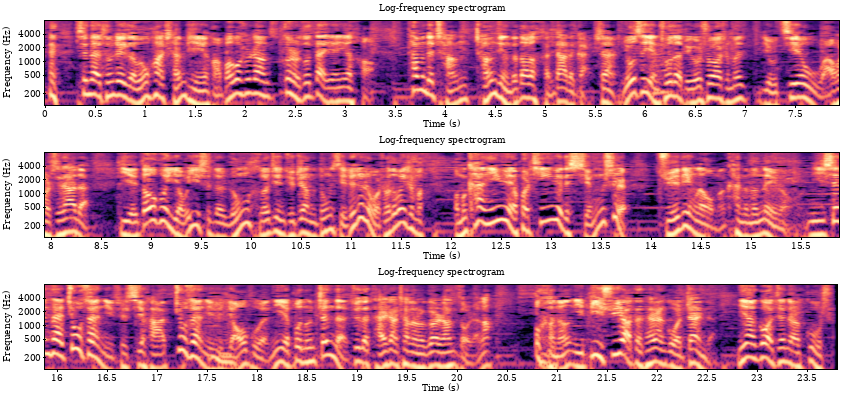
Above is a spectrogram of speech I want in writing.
现在从这个文化产品也好，包括说让歌手做代言也好，他们的场场景得到了很大的改善。由此演出的，比如说什么有街舞啊或者其他的，也都会有意识的融合进去这样的东西。这就是我说的，为什么我们看音乐或者听音乐的形式决定了我们看到的内容。你现在就算你是嘻哈，就算你是摇滚，你也不能真的就在台上唱两首歌然后走人了。不可能，你必须要在台上给我站着，你要给我讲点故事，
